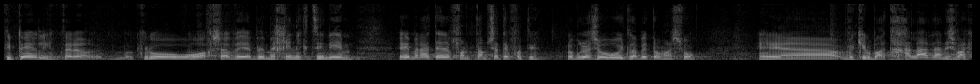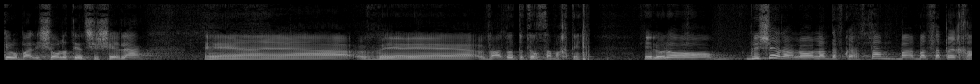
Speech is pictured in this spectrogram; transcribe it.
סיפר לי, בסדר, כאילו הוא עכשיו במכין לקצינים, הרים אליי טלפון, אתה משתף אותי, לא בגלל שהוא התלבט או משהו, וכאילו בהתחלה זה היה נשמע כאילו בא לשאול אותי איזושהי שאלה, ו... ואז עוד יותר שמחתי, כאילו לא, בלי שאלה, לא, לאו דווקא, סתם בא, לספר לך,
